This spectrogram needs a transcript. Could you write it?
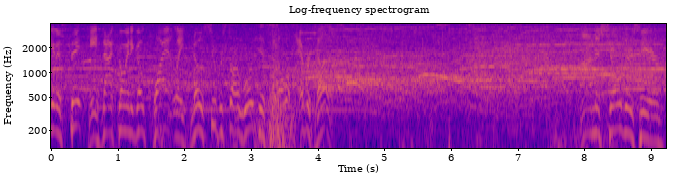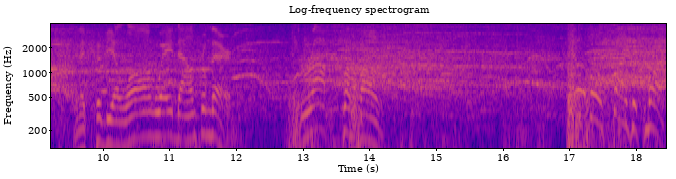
Making a. He's not going to go quietly. No superstar worth his salt ever does. On the shoulders here. And it could be a long way down from there. Dropped from above. Elbow finds its mark.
